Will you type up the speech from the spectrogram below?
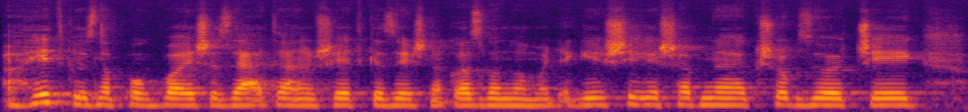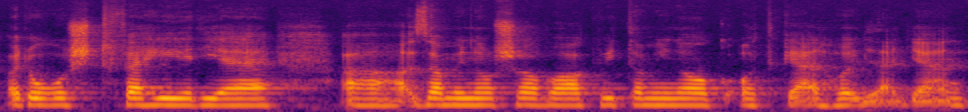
a hétköznapokban és az általános étkezésnek azt gondolom, hogy egészségesebbnek, sok zöldség, a rost, fehérje, az aminosavak, vitaminok ott kell, hogy legyen.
